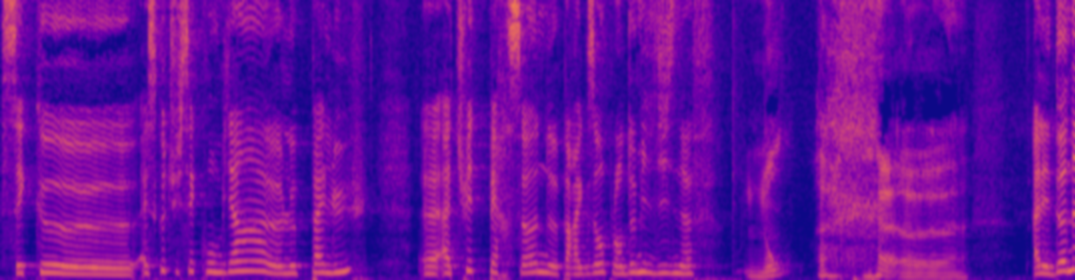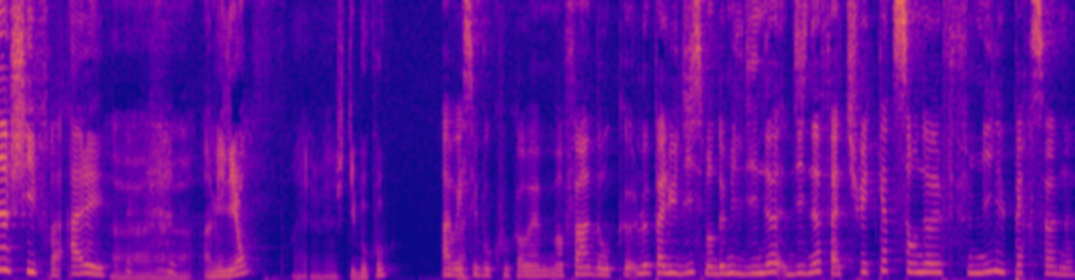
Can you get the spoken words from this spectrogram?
c'est que est-ce que tu sais combien euh, le palu euh, a tué de personnes, par exemple, en 2019 Non. euh... Allez, donne un chiffre, allez. un million? Je dis beaucoup. Ah oui, ouais. c'est beaucoup quand même. Enfin, donc le paludisme en 2019 a tué 409 000 personnes,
